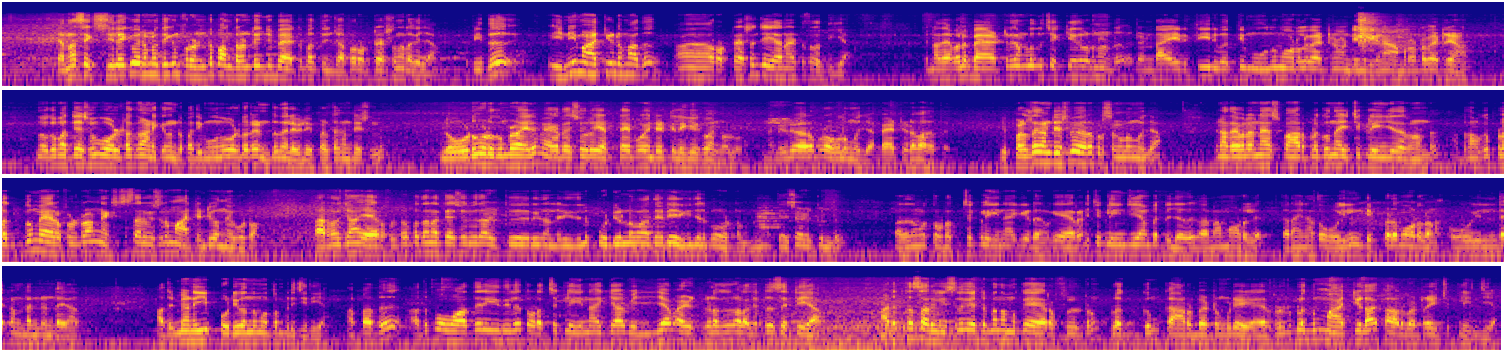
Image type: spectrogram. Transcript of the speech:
എന്നാൽ സിക്സ് ജിയിലേക്ക് വരുമ്പോഴത്തേക്കും ഫ്രണ്ട് പന്ത്രണ്ട് ഇഞ്ചും ബാക്ക് പത്ത് ഇഞ്ചും അപ്പോൾ റൊട്ടേഷൻ നടക്കില്ല. അപ്പോൾ ഇത് ഇനി മാറ്റിയിടുമ്പോൾ അത് റൊട്ടേഷൻ ചെയ്യാനായിട്ട് ശ്രദ്ധിക്കുക. പിന്നെ അതേപോലെ ബാറ്ററി നമ്മളൊന്ന് ചെക്ക് ചെയ്ത് വിടുന്നുണ്ട് രണ്ടായിരത്തി ഇരുപത്തി മൂന്ന് മോഡൽ ബാറ്ററി വണ്ടി ഇരിക്കുന്നത് ആമറോണ്ട ബാറ്ററിയാണ് നോക്കുമ്പോൾ അത്യാവശ്യം വോൾട്ടൊക്കെ കാണിക്കുന്നുണ്ട്. പതിമൂന്ന് വോൾട്ട് വരെ ഉണ്ട് നിലവിൽ ഇപ്പോഴത്തെ കണ്ടീഷനിൽ ലോഡ് കൊടുക്കുമ്പോഴായാലും ഏകദേശം ഒരു എട്ട് പോയിന്റ് എട്ടിലേക്കൊക്കെ വന്നുള്ളൂ നിലവിൽ വേറെ പ്രോബ്ലം ഒന്നുമില്ല ബാറ്ററിയുടെ ഭാഗത്ത്. ഇപ്പോഴത്തെ കണ്ടീഷനിൽ വേറെ പ്രശ്നങ്ങളൊന്നുമില്ല. പിന്നെ അതേപോലെ തന്നെ സ്പാർക്ക് പ്ലഗ് ഒന്ന് അഴിച്ച് ക്ലീൻ ചെയ്ത് തരുന്നുണ്ട് അപ്പോൾ നമുക്ക് പ്ലഗും എയർ ഫിൽറ്ററും നെക്സ്റ്റ് സർവീസിൽ മാറ്റേണ്ടി വന്നേ കൂട്ടോ. കാരണം എന്ന് വെച്ചാൽ എയർ ഫിൽറ്റർ ഇപ്പോൾ തന്നെ അത്യാവശ്യം ഒരു അഴുക്ക് കയറി നല്ല രീതിയിൽ പൊടിയുള്ള ഭാഗത്തായിട്ട് ആയിരിക്കും ചിലപ്പോൾ ഓട്ടം. അത്യാവശ്യം അഴുക്കുണ്ട്. അത് നമ്മൾ തുടച്ച് ക്ലീൻ ആക്കി ഇടുക. നമുക്ക് എയർ അടിച്ച് ക്ലീൻ ചെയ്യാൻ പറ്റില്ല അത് കാരണം ആ മോഡൽ കാരണം അതിനകത്ത് ഓയിൽ ഡിപ്പഡ് മോഡലാണ് ഓയിലിന്റെ കണ്ടന്റ് ഉണ്ട് അതിനകത്ത്. ഈ പൊടി വന്ന് മൊത്തം പിടിച്ചിരിക്കുക. അപ്പോൾ അത് അത് പോവാത്ത രീതിയിൽ തുടച്ച് ക്ലീൻ ആക്കി ആ വലിയ അഴുക്കുകളൊക്കെ കളഞ്ഞിട്ട് സെറ്റ് ചെയ്യുക. അടുത്ത സർവീസിൽ കയറ്റുമ്പോൾ നമുക്ക് എയർ ഫിൽറ്ററും പ്ലഗും കാർബറേറ്ററും കൂടി എയർ ഫിൽറ്റർ പ്ലഗും മാറ്റിയിടുക കാർബറേറ്റർ അഴിച്ച് ക്ലീൻ ചെയ്യാം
